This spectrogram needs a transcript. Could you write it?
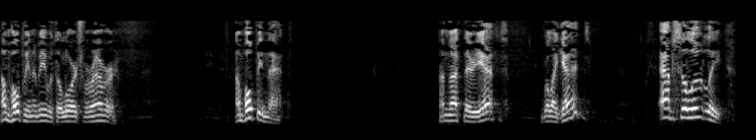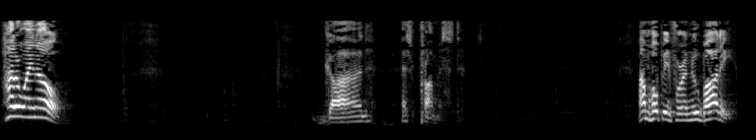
I'm hoping to be with the Lord forever. I'm hoping that. I'm not there yet. Will I get it? Absolutely. How do I know? God has promised it. I'm hoping for a new body.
